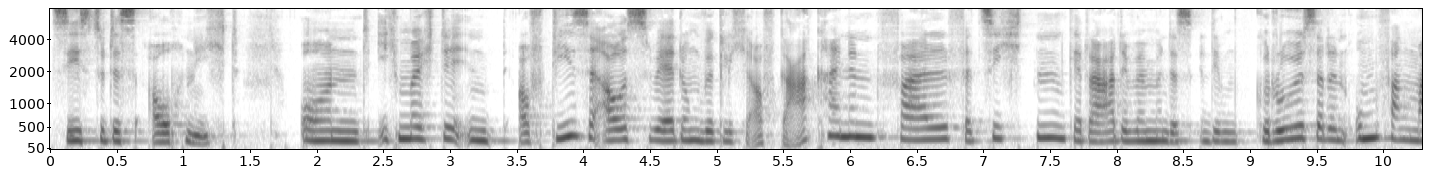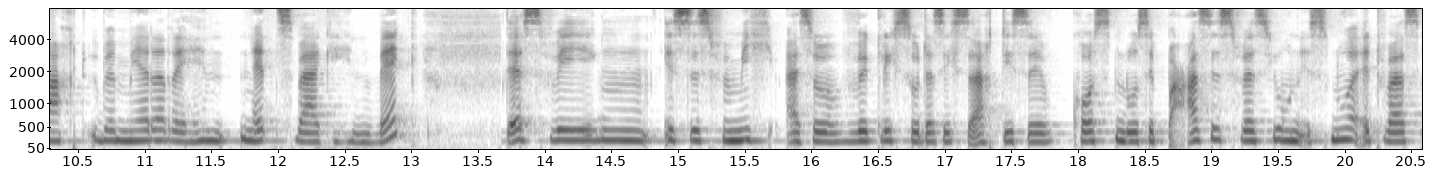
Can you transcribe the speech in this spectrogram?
siehst du das auch nicht. Und ich möchte in, auf diese Auswertung wirklich auf gar keinen Fall verzichten, gerade wenn man das in dem größeren Umfang macht, über mehrere hin Netzwerke hinweg. Deswegen ist es für mich also wirklich so, dass ich sage, diese kostenlose Basisversion ist nur etwas,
